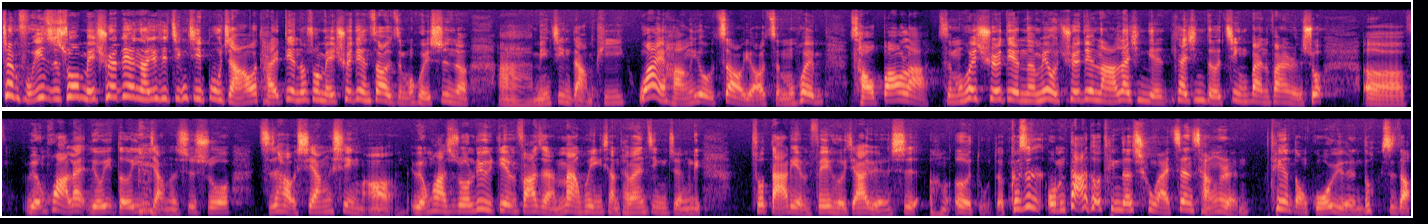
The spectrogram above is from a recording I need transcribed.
政府一直说没缺电呢，尤其经济部长哦，台电都说没缺电，到底怎么回事呢？啊，民进党批外行又造谣，怎么会草包啦？怎么会缺电呢？没有缺电啦！赖清德赖清德近办的发言人说，呃，原话赖刘德一讲的是说，只好相信嘛啊，原话是说绿电发展慢会影响台湾竞争力。说打脸飞和家园是很恶毒的，可是我们大家都听得出来，正常人听得懂国语的人都知道，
